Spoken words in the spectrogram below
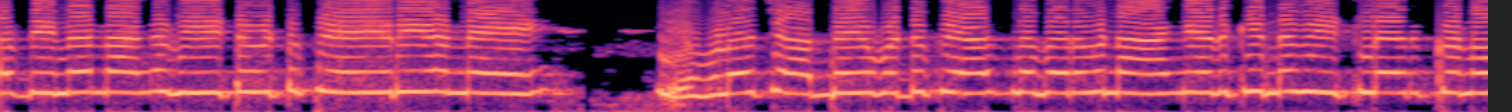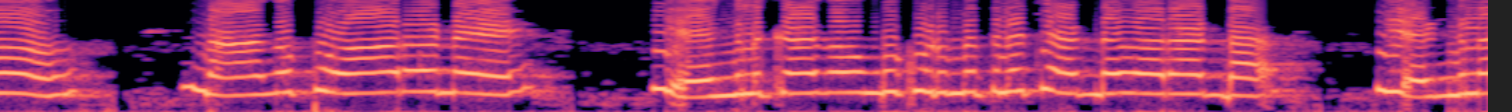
அப்படின்னா நாங்க வீட்டை விட்டு போயிரியோனே இவ்வளவு சந்தேகப்பட்டு பேசின பிறகு நாங்க எதுக்கு இந்த வீட்டுல இருக்கணும் நாங்க போறோனே எங்களுக்காக உங்க குடும்பத்துல சண்டை வராண்டா எங்களால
